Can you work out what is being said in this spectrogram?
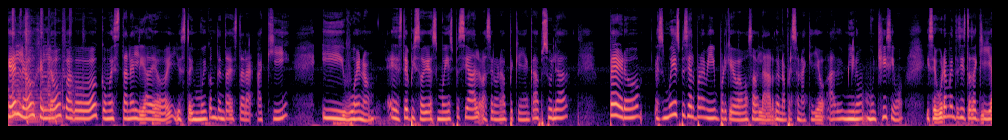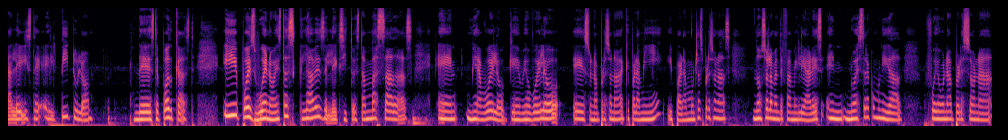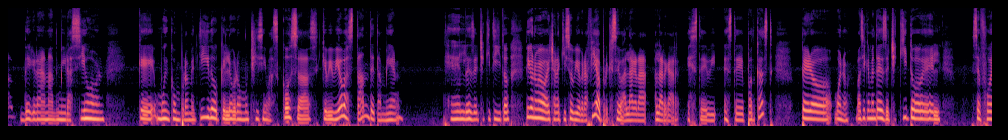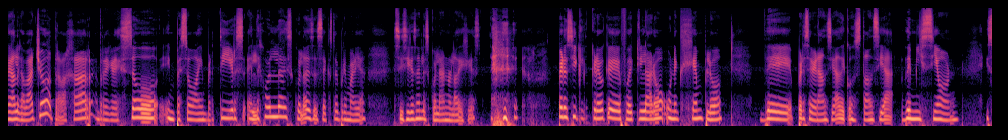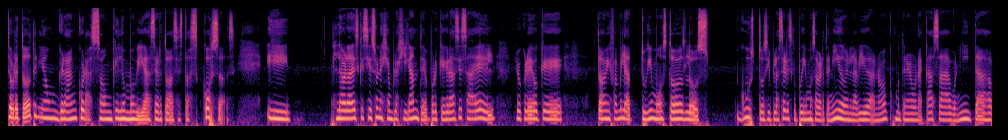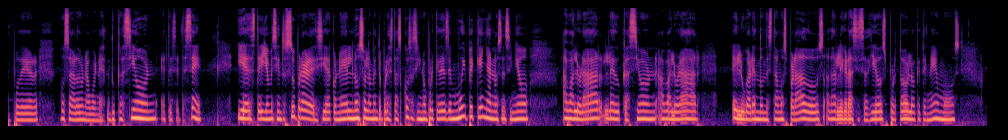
Hello, hello, Fago. ¿Cómo están el día de hoy? Yo estoy muy contenta de estar aquí y bueno, este episodio es muy especial, va a ser una pequeña cápsula, pero es muy especial para mí porque vamos a hablar de una persona que yo admiro muchísimo. Y seguramente si estás aquí ya leíste el título de este podcast. Y pues bueno, estas claves del éxito están basadas en mi abuelo, que mi abuelo es una persona que para mí y para muchas personas no solamente familiares, en nuestra comunidad fue una persona de gran admiración, que muy comprometido, que logró muchísimas cosas, que vivió bastante también. Él desde chiquitito, digo, no me voy a echar aquí su biografía porque se va a alargar, este, este podcast, pero bueno, básicamente desde chiquito él se fue al gabacho a trabajar, regresó, empezó a invertir. Él dejó la escuela desde sexto de primaria. Si sigues en la escuela, no la dejes. Pero sí creo que fue claro un ejemplo de perseverancia, de constancia, de misión. Y sobre todo tenía un gran corazón que lo movía a hacer todas estas cosas. Y la verdad es que sí es un ejemplo gigante, porque gracias a él yo creo que toda mi familia tuvimos todos los gustos y placeres que pudimos haber tenido en la vida, ¿no? Como tener una casa bonita, poder gozar de una buena educación, etc. etc. Y este, yo me siento súper agradecida con él, no solamente por estas cosas, sino porque desde muy pequeña nos enseñó a valorar la educación, a valorar el lugar en donde estamos parados, a darle gracias a Dios por todo lo que tenemos,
